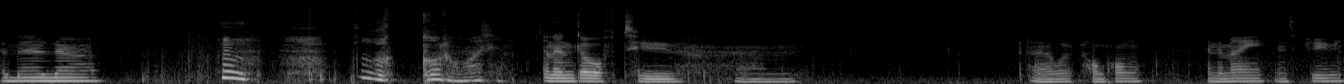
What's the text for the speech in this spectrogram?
and then uh, oh, oh God Almighty, and then go off to um, uh, Hong Kong end of May into June,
